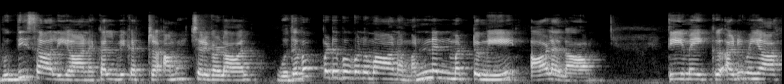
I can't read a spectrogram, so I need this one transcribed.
புத்திசாலியான கல்வி கற்ற அமைச்சர்களால் உதவப்படுபவனுமான மன்னன் மட்டுமே ஆளலாம். தீமைக்கு அடிமையாக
